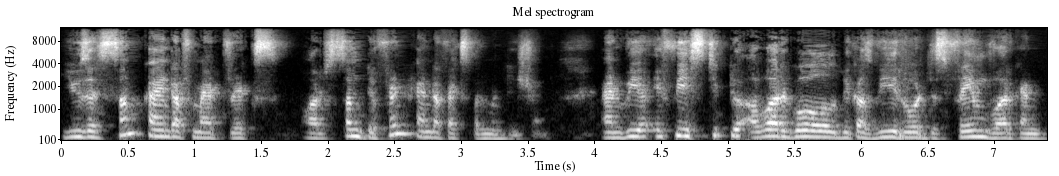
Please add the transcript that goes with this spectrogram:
uses some kind of metrics or some different kind of experimentation. And we if we stick to our goal because we wrote this framework and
